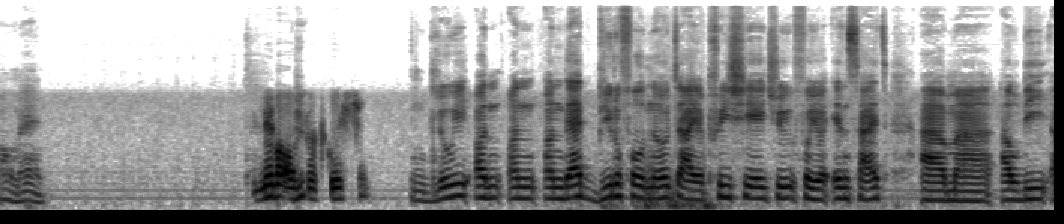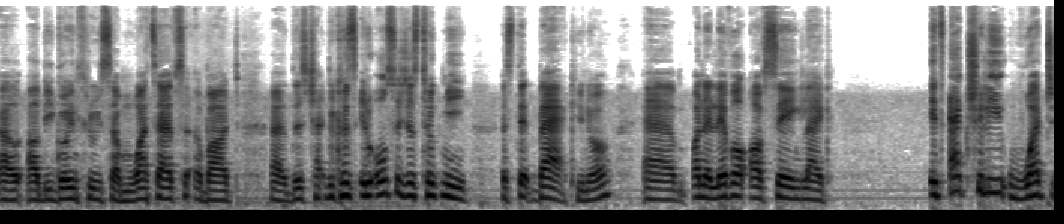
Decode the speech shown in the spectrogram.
Oh man. never ask that question. Louis, on, on, on that beautiful note, I appreciate you for your insight. Um, uh, I'll be I'll, I'll be going through some WhatsApps about uh, this chat because it also just took me a step back, you know, um, on a level of saying like it's actually what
